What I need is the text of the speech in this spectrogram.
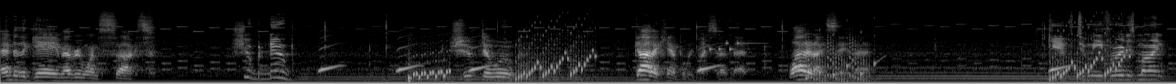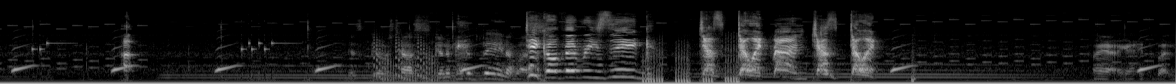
End of the game. Everyone sucked. Shoop doop. Shoot de whoop. God, I can't believe I said that. Why did I say that? Give to me, for it is mine. Ah. This ghost house is gonna be the bane of us. Take off every zig. Just do it, man. Just do it. Oh yeah, I gotta hit the button.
